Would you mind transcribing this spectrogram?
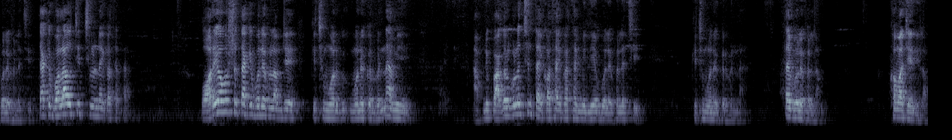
বলে- ফেলেছি। তাকে বলা উচিত ছিল না এই কথাটা। পরে অবশ্য তাকে বলে ফেলাম যে, কিছু মনে করবেন না, আমি আপনি পাগল বলেছেন, তাই কথায় কথায় মিলিয়ে বলে ফেলেছি। কিছু মনে করবেন না। তাই বলে ফেললাম। ক্ষমা চেয়ে নিলাম।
